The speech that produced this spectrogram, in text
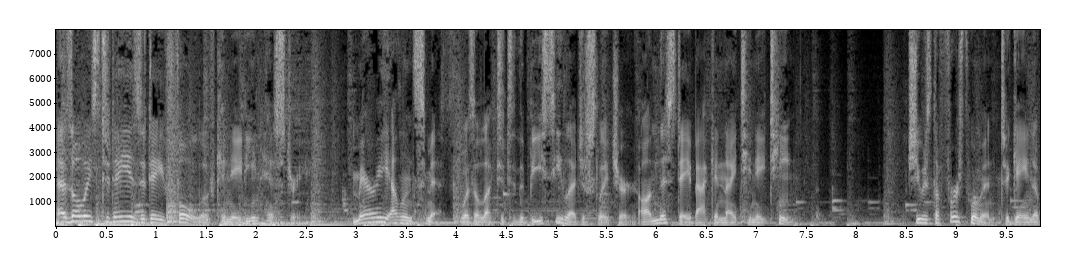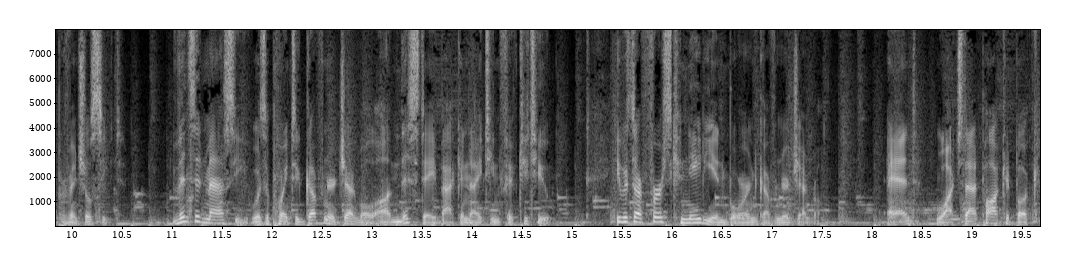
As always, today is a day full of Canadian history. Mary Ellen Smith was elected to the BC legislature on this day back in 1918. She was the first woman to gain a provincial seat. Vincent Massey was appointed Governor General on this day back in 1952. He was our first Canadian born Governor General. And, watch that pocketbook,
